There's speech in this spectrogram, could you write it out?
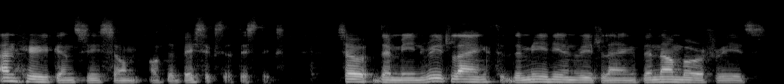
And here you can see some of the basic statistics. So the mean read length, the median read length, the number of reads,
